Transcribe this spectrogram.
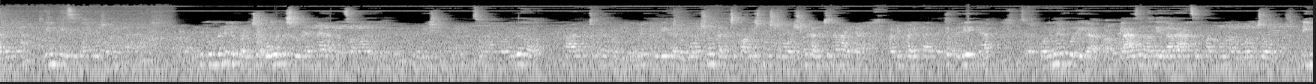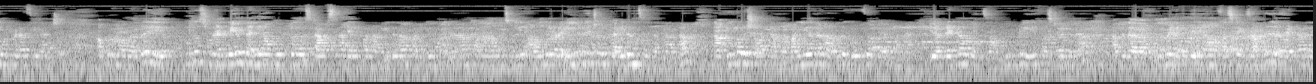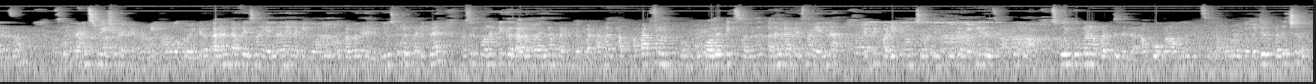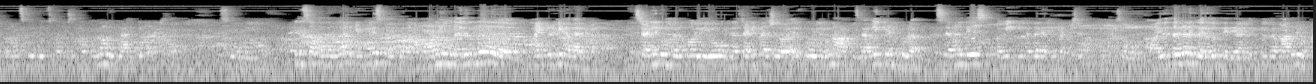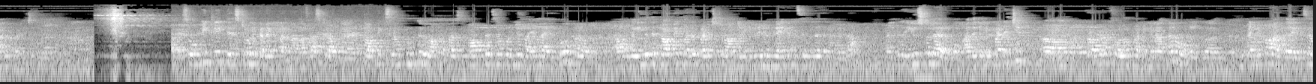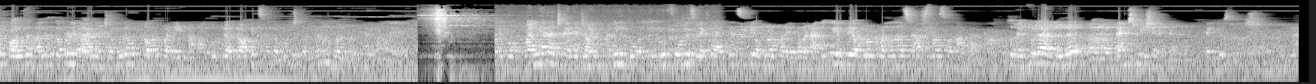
Saranya டிஎன்பிஎஸ்சிக்காக join பண்ணேன் இதுக்கு முன்னாடி இங்கே படித்த ஓல்டு ஸ்டூடெண்ட் தான் எனக்கு சொன்னாங்க ஸோ நாங்கள் வந்து ஆரம்பிச்சது எனக்கு ஒன்றுமே புரியல. ரொம்ப வருஷம் கழிச்சு காலேஜ் முடிச்சு ரொம்ப வருஷம் கழிச்சு தான் நான் இங்கே அப்படி படிக்க ஆரம்பிச்சேன் பெரிய கேப் ஸோ எனக்கு ஒன்றுமே புரியல. கிளாஸில் வந்து எல்லோரும் ஆன்சர் பண்ணணும் நம்ம கொஞ்சம் டிமோட்டிவேட்டாக ஃபீல் ஆச்சு. அப்புறமா வந்து புது ஸ்டூடெண்ட்டையும் தனியாக கூப்பிட்டு ஸ்டாஃப்ஸ்லாம் ஹெல்ப் பண்ணாங்க. இதெல்லாம் படிக்கணும் இதெல்லாம் பண்ணணும்னு சொல்லி அவங்களோட இண்டிவிஜுவல் கைடன்ஸ் இருந்ததுனால தான் நான் இவ்வளோ ஒரு ஷார்ட் நாங்கள் ஒன் இயரில் நான் வந்து குரூப் ஃபோர் கிளியர் பண்ணேன். இது ரெண்டாவது எக்ஸாம் யூபி ஃபஸ்ட் எழுதுனேன் அதில் ஒன்றுமே எனக்கு தெரியாமல் ஃபஸ்ட் எக்ஸாம் இது ரெண்டாவது exam so thanks to Vision Academy அவங்க வைக்கிற கரண்ட் அஃபேர்ஸ்லாம் எல்லாமே எனக்கு இங்கே வந்ததுக்கப்புறம் தான் நியூஸ் பேப்பர் படிப்பேன். ஃபஸ்ட்டு பொலிட்டிக்கல் அது மாதிரி தான் படிப்பேன். பட் ஆனால் அப்பார்ட் ஃப்ரம் பாலிட்டிக்ஸ் வந்து கரண்ட் அஃபேர்ஸ்லாம் என்ன எப்படி படிக்கணும்னு சொல்லிட்டு இருக்கிற மெட்டீரியல்ஸ் மட்டும் தான் ஸ்கூல் புக்கில் நான் படிச்சதில்லை. அப்போது நான் வந்து புக்ஸ் அப்புறமா இந்த மெட்டீரியல் படித்ததுக்கப்புறம் ஸ்கூல் புக்ஸ் படிச்சதுக்கப்புறம் தான் ஒரு கிளாரிட்டி கிடைக்கும் ஸோ புதுசாக வந்து யூட்டிலைஸ் பண்ணிக்கலாம் நான் மார்னிங்லேருந்து நைட் வரைக்கும் தான் இருப்பேன். ஸ்டடி ரூம் இருக்கோ இல்லையோ இல்லை ஸ்டடி பேட்ச் இருக்கோ இல்லையோ நான் வீக்கெண்ட் கூட செவன் டேஸ் வீக் இங்கே தான் எடுத்து படித்தேன் ஸோ இதை தவிர எனக்கு வேறு எதுவும் தெரியாது. இந்த மாதிரி உட்காந்து படிச்சுருக்கேன் ஸோ வீக்லி டெஸ்ட் ஒன்று கனெக்ட் பண்ணாங்க. ஃபஸ்ட்டு அவங்க டாபிக்ஸ்லாம் கொடுத்துருவாங்க. ஃபஸ்ட் மார்க் டெஸ்ட்லாம் கொஞ்சம் பயமாக இருக்கும் அப்புறம் அவங்க இந்த டாபிக் மட்டும் படிச்சுட்டு வாங்க. இண்டிவிஜுவல் கைடன்ஸ் இருந்ததுனால தான் வந்து யூஸ்ஃபுல்லாக இருக்கும். அதை நீங்கள் படித்து ப்ராப்பராக ஃபாலோ பண்ணிங்கனாக்கா உங்களுக்கு கண்டிப்பாக அந்த எக்ஸாம் கால்ஸ் வந்ததுக்கப்புறம் நீங்கள் ஆரம்பித்தா கூட கவர் பண்ணிடலாம். அவங்க கொடுக்குற டாபிக்ஸ் எல்லாம் முடிச்சுக்கிறது நம்ம கவர் பண்ணிடலாம். இப்போ ஒன் இயர் ஆச்சு எனக்கு ஜாயின் பண்ணி இப்போ வந்து குரூப் ஃபோர்ல செலக்ட் ஆகிட்டு சிபி அப்லோட் பண்ணியிருக்கேன். பட் அதுக்கும் எப்படி அப்லோட் பண்ணணும்னு ஸ்டாஃப்ஸ் தான் சொன்னாங்க. ஸோ ஹெல்ப்ஃபுல்லாக இருந்தது thanks to Vision thank you so much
